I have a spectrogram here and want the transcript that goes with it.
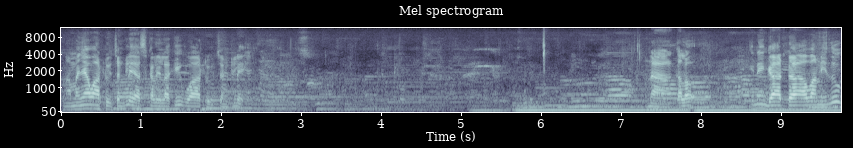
namanya Waduk Cengklek ya sekali lagi Waduk Cengklek nah kalau ini nggak ada awan itu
